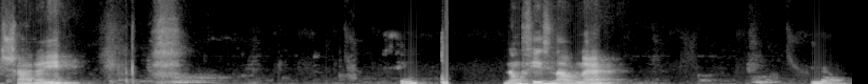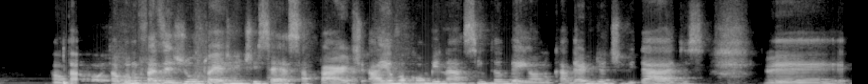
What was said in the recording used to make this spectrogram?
Acharam aí? Não fiz não, né? Não. Então tá bom. Então vamos fazer junto, aí a gente encerra essa parte. Aí eu vou combinar assim também, ó, no caderno de atividades, é,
